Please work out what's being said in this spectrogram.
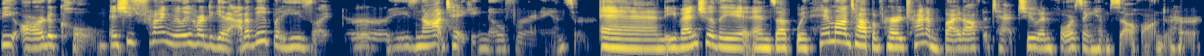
the article. And she's trying really hard to get out of it, but he's like, he's not taking no for an answer. And eventually it ends up with him on top of her trying to bite off the tattoo and forcing himself onto her.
